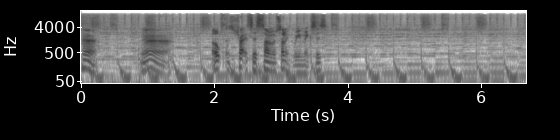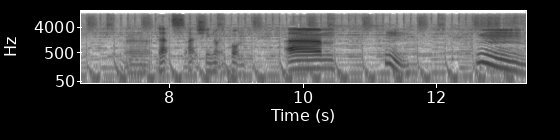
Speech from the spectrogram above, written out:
Huh. Ah. Oh, there's a track that says Sonic Sonic remixes. Uh, that's actually not important. Um. Hmm. Hmm.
